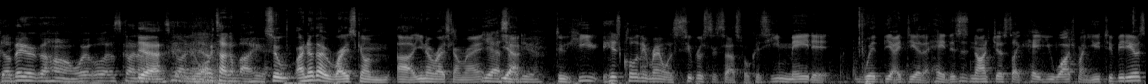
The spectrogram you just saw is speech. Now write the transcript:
Go big or go home. What, what's going on? Yeah. What's going on? Yeah. What are we talking about here? So I know that Rice Gum, uh, you know Rice Gum, right? Yes, I yeah. do. Dude, he his clothing brand was super successful because he made it with the idea that hey, this is not just like hey, you watch my YouTube videos.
